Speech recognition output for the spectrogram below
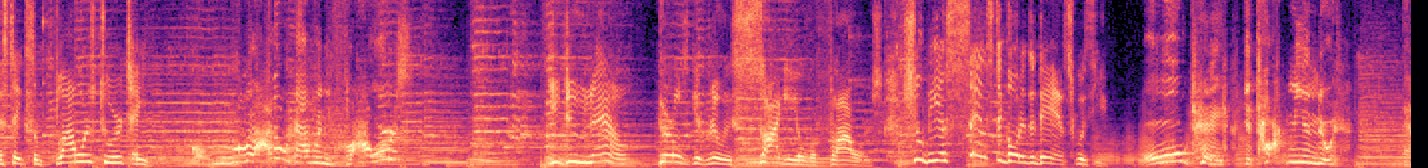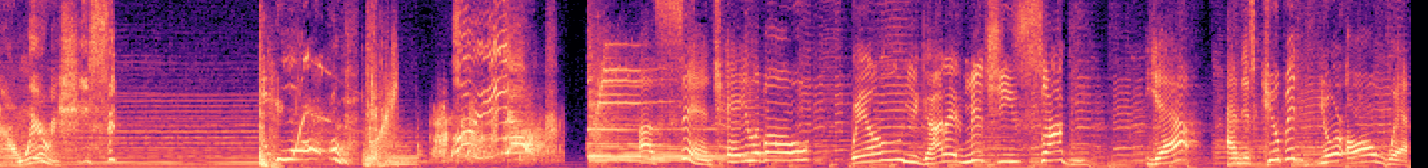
is take some flowers to her table. But I don't have any flowers. You do now. Girls get really soggy over flowers. She'll be a sense to go to the dance with you. Okay, you talked me into it. Now, where is she sitting? Whoa! Oh, A cinch, eh, LeBeau? Well, you gotta admit she's soggy. Yeah, and as Cupid, you're all wet.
